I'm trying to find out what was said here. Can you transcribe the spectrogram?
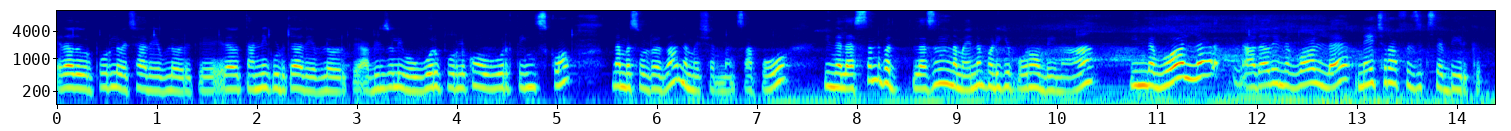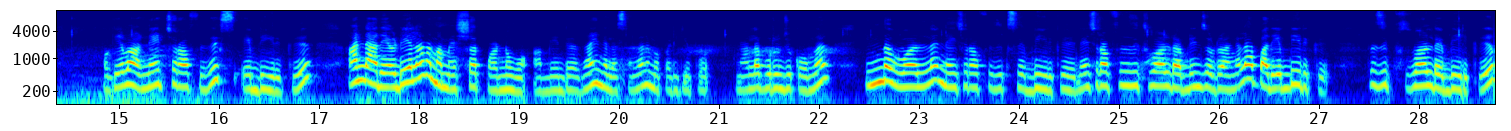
ஏதாவது ஒரு பொருள் வச்சா அது எவ்வளோ இருக்குது ஏதாவது தண்ணி கொடுத்தா அது எவ்வளோ இருக்குது அப்படின்னு சொல்லி ஒவ்வொரு பொருளுக்கும் ஒவ்வொரு திங்ஸ்க்கும் நம்ம சொல்கிறது தான் இந்த மெஷர்மெண்ட்ஸ் அப்போது இந்த லெசன் பத் லெசனில் நம்ம என்ன படிக்க போகிறோம் அப்படின்னா இந்த வேர்ல்டில் அதாவது இந்த வேர்ல்டில் நேச்சர் ஆஃப் ஃபிசிக்ஸ் எப்படி இருக்குது ஓகேவா நேச்சர் ஆஃப் ஃபிசிக்ஸ் எப்படி இருக்குது அண்ட் அதை எப்படியெல்லாம் நம்ம மெஷர் பண்ணுவோம்? அப்படின்றது தான் இந்த லெசனில் நம்ம படிக்க போகிறோம் நல்லா புரிஞ்சுக்கோங்க. இந்த வேர்ல்டில் நேச்சர் ஆஃப் ஃபிசிக்ஸ் எப்படி இருக்குது நேச்சர் ஆஃப் ஃபிசிக்ஸ் வேர்ல்டு அப்படின்னு சொல்கிறாங்கல்ல அப்போ அது எப்படி இருக்குது ஃபிசிக்ஸ் வேர்ல்டு எப்படி இருக்குது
